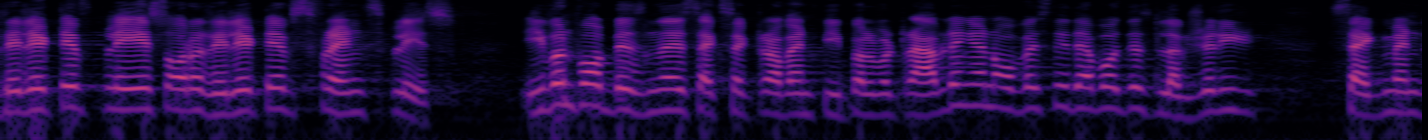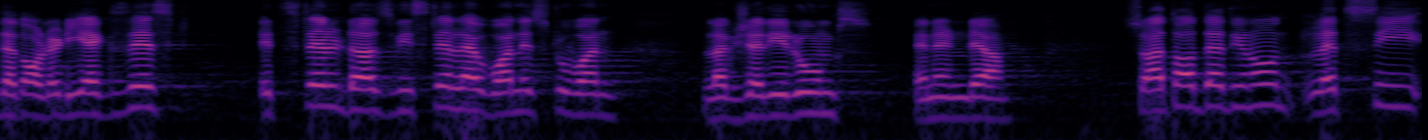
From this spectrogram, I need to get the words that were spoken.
relative place or a relative's friend's place, even for business, etc., when people were traveling. And obviously there was this luxury segment that already exists. It still does. We still have one is to one luxury rooms in India. So I thought that, you know, let's see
